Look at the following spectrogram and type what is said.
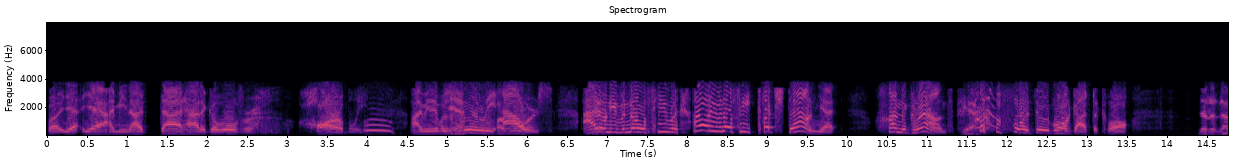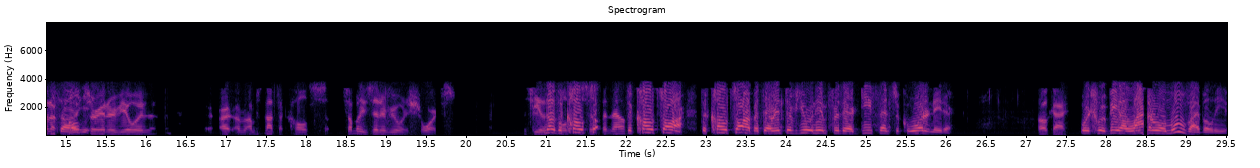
But yeah, yeah, I mean that that had to go over horribly. I mean, it was Yeah. literally oh. hours. I don't even know if he was. I don't even know if he touched down yet on the ground Yeah. before Daboll got the call. Now the So Colts are interviewing. Or, I'm not the Colts. Somebody's interviewing Schwartz. The no, the Colts Colts. now? The Colts are. The Colts are, but they're interviewing him for their defensive coordinator, Okay, which would be a lateral move, I believe.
